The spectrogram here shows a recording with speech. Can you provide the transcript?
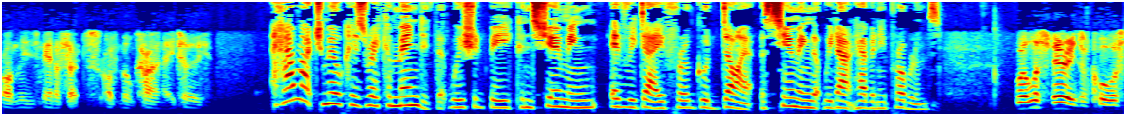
on these benefits of milk high in A2. How much milk is recommended that we should be consuming every day for a good diet, assuming that we don't have any problems? Well, this varies, of course,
